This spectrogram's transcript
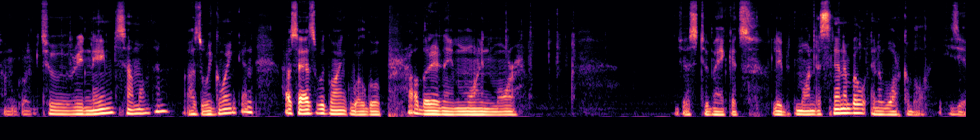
so I'm going to rename some of them as we're going and as, as we're going we'll go probably rename more and more just to make it a little bit more understandable and workable easier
